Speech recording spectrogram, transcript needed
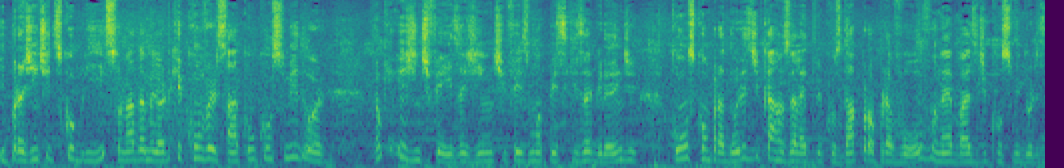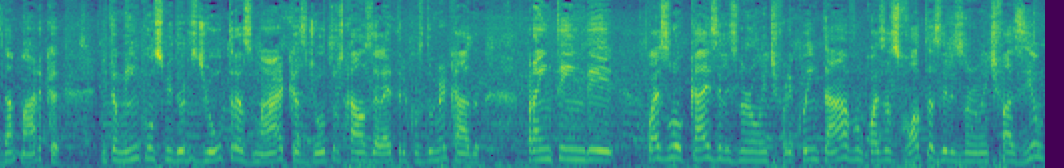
E para a gente descobrir isso, nada melhor do que conversar com o consumidor. Então o que, a gente fez? A gente fez uma pesquisa grande com os compradores de carros elétricos da própria Volvo, né, base de consumidores da marca, e também consumidores de outras marcas, de outros carros elétricos do mercado, para entender quais locais eles normalmente frequentavam, quais as rotas eles normalmente faziam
